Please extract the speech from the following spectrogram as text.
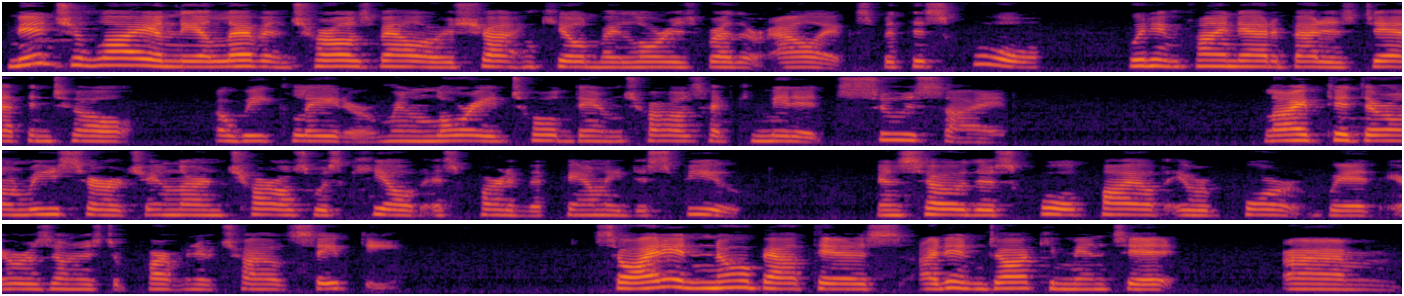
Mid-July on the 11th, Charles Vallow was shot and killed by Lori's brother Alex, but the school wouldn't find out about his death until a week later, when Lori told them Charles had committed suicide. Life did their own research and learned Charles was killed as part of a family dispute, and so the school filed a report with Arizona's Department of Child Safety. So I didn't know about this. I didn't document it. Um,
